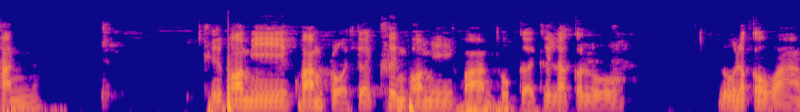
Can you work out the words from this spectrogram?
ทัน คือพอมีความโกรธเกิดขึ้น พอมีความทุกข์เกิดขึ้นแล้วก็รู้ รู้แล้วก็วาง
